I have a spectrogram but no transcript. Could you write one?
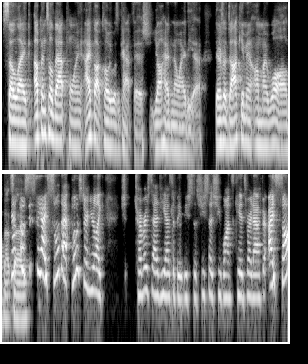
So, like, up until that point, I thought Chloe was a catfish. Y'all had no idea. There's a document on my wall that Yeah, I was says, say I saw that poster, and you're like, "Sh- Trevor said he has a baby, so she says she wants kids right after. I saw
